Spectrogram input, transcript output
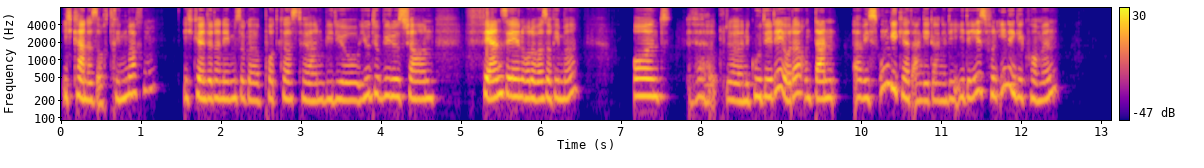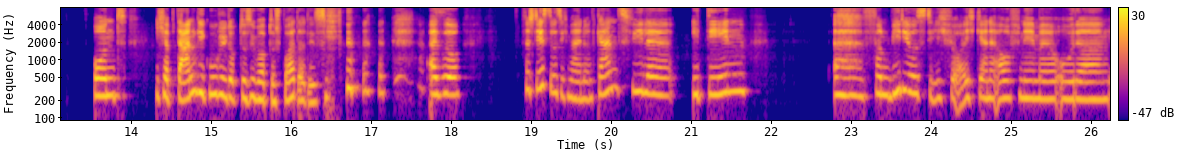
Ich kann das auch drin machen. Ich könnte daneben sogar Podcast hören, Video, YouTube-Videos schauen, Fernsehen oder was auch immer. Und äh, eine gute Idee, oder? Und dann habe ich es umgekehrt angegangen. Die Idee ist von innen gekommen. Und ich habe dann gegoogelt, ob das überhaupt der Sportart ist. also, verstehst du, was ich meine? Und ganz viele Ideen äh, von Videos, die ich für euch gerne aufnehme oder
